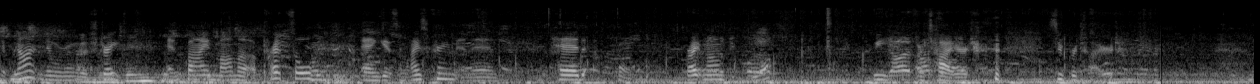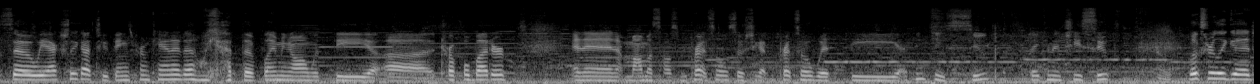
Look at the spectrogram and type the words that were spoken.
If not, then we're going to go straight and find Mama a pretzel and get some ice cream, and then head home. Right, Mom? Yep. We are tired. Super tired. So we actually got two things from Canada. We got the filet mignon with the uh, truffle butter, and then Mama saw some pretzels, so she got the pretzel with the I think the soup, bacon and cheese soup. Looks really good.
